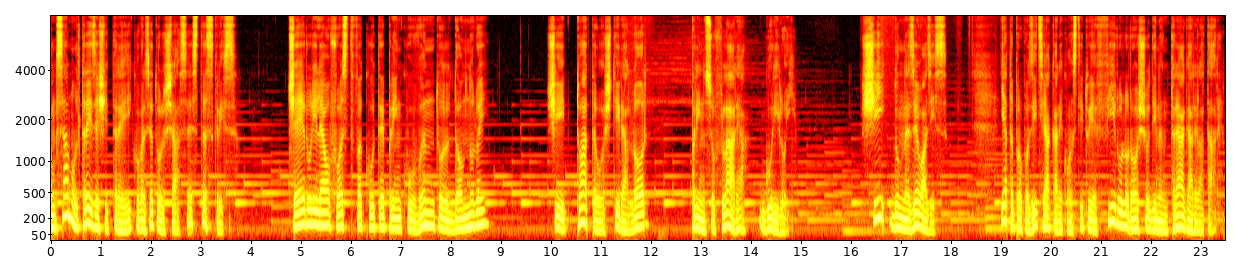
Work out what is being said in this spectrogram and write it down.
În Psalmul 33, cu versetul 6, stă scris Cerurile au fost făcute prin cuvântul Domnului și toată oștirea lor prin suflarea gurii lui. Și Dumnezeu a zis, Iată propoziția care constituie firul roșu din întreaga relatare.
